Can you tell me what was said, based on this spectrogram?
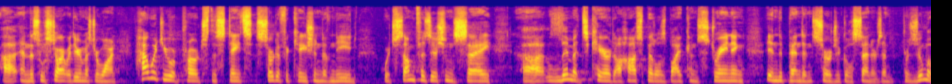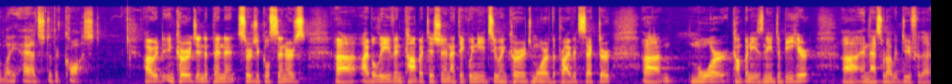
Uh, and this will start with you, Mr. Warren. How would you approach the state's certification of need, which some physicians say uh, limits care to hospitals by constraining independent surgical centers and presumably adds to the cost? I would encourage independent surgical centers. Uh, I believe in competition. I think we need to encourage more of the private sector. Uh, more companies need to be here, uh, and that's what I would do for that.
